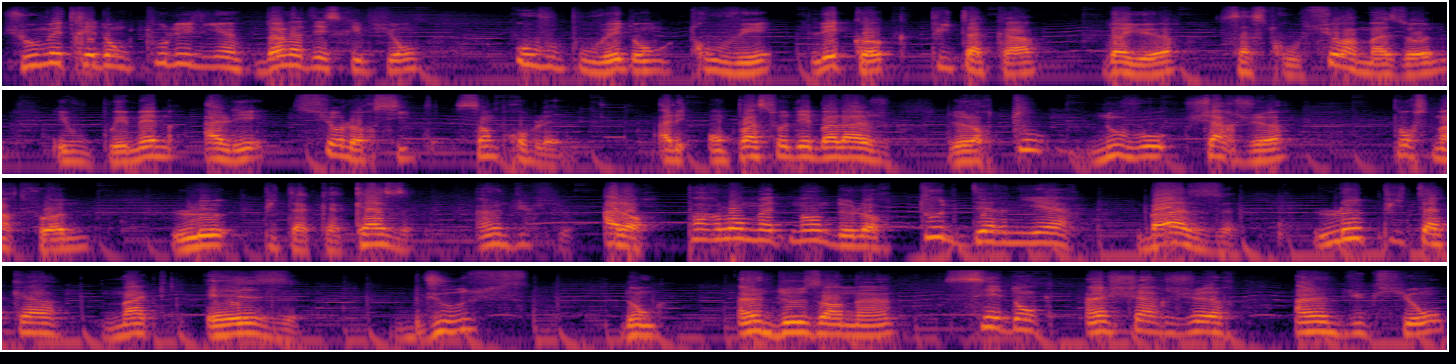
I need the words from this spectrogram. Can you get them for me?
Je vous mettrai donc tous les liens dans la description où vous pouvez donc trouver les coques Pitaka. D'ailleurs, ça se trouve sur Amazon et vous pouvez même aller sur leur site sans problème. Allez, on passe au déballage de leur tout nouveau chargeur pour smartphone, le Pitaka Case Induction. Alors, parlons maintenant de leur toute dernière base, le Pitaka Mac Ace Juice. Donc, un 2 en 1. C'est donc un chargeur induction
